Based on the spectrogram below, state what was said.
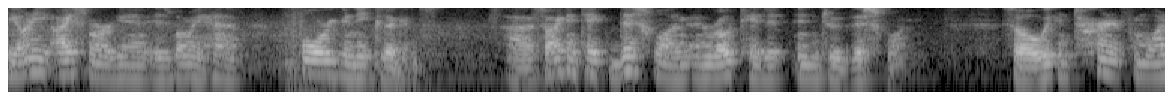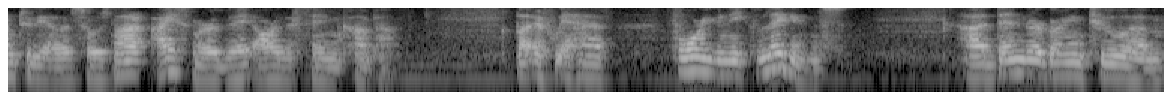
the only isomer again is when we have four unique ligands. Uh, so I can take this one and rotate it into this one. So we can turn it from one to the other. So it's not an isomer, they are the same compound. But if we have four unique ligands, uh, then they're going to um,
